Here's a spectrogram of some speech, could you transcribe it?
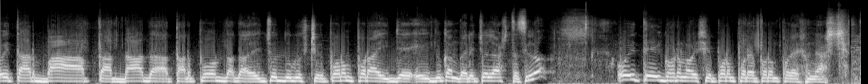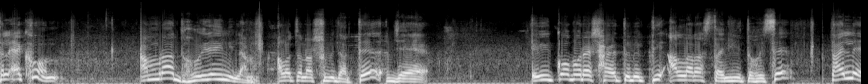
ওই তার বাপ, তার দাদা, তার পরদাদা, এই চোদ্দ গোষ্ঠীর পরম্পরায় যে এই দোকানদারি চলে আসতেছিল, ওইতে এই ঘটনা ওই সেই পরম্পরায় পরম্পরায় শুনে আসছে। তাহলে এখন আমরা ধৈর্যই নিলাম আলোচনার সুবিধার্থে যে এই কবরে সাহিত্য ব্যক্তি আল্লাহ রাস্তায় নিহিত হয়েছে। তাইলে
